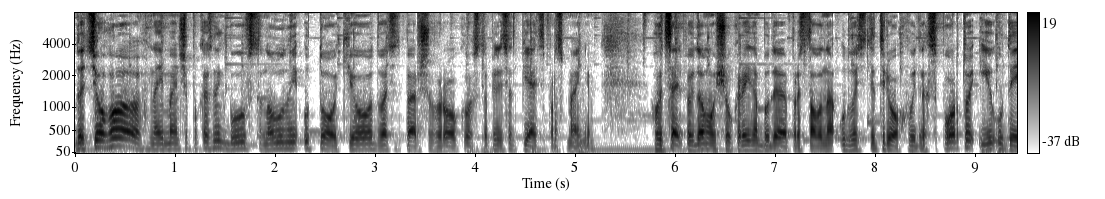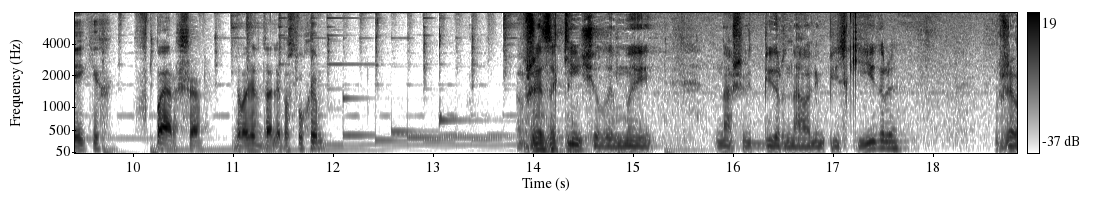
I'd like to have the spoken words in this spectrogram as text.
До цього найменший показник був встановлений у Токіо 21-го року 155 спортсменів. Гуцайт повідомив, що Україна буде представлена у 23 видах спорту і у деяких вперше. Давайте далі послухаємо. Вже закінчили ми наш відбір на Олімпійські ігри. Вже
